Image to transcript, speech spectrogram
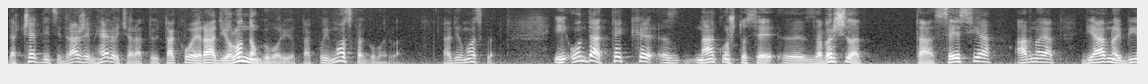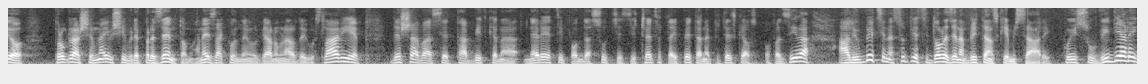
da četnici Draže Mihajlovića ratuju. Tako je Radio London govorio, tako i Moskva govorila. Radio Moskva. I onda tek eh, nakon što se eh, završila ta sesija Avnoja, gdje Avno je bio proglašen najvišim reprezentom, a ne zakonodavnim organom naroda Jugoslavije, dešava se ta bitka na Nereti, pa onda Sutjeci četvrta i peta neprijateljska ofanziva, ali u bitci na Sutjeci dolaze nam britanski emisari koji su vidjeli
